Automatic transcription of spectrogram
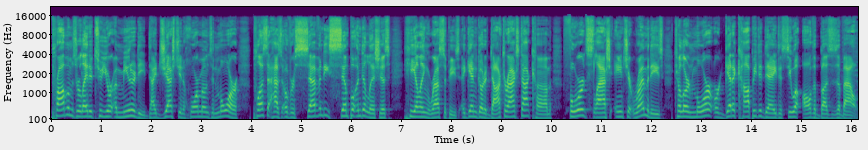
problems related to your immunity, digestion, hormones, and more. Plus, it has over 70 simple and delicious healing recipes. Again, go to draxe.com forward slash ancient remedies to learn more or get a copy today to see what all the buzz is about.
